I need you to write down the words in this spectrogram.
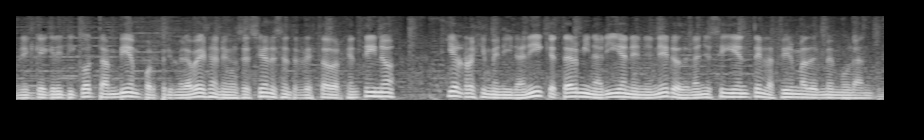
en el que criticó también por primera vez las negociaciones entre el Estado argentino y el régimen iraní que terminarían en enero del año siguiente en la firma del memorándum.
